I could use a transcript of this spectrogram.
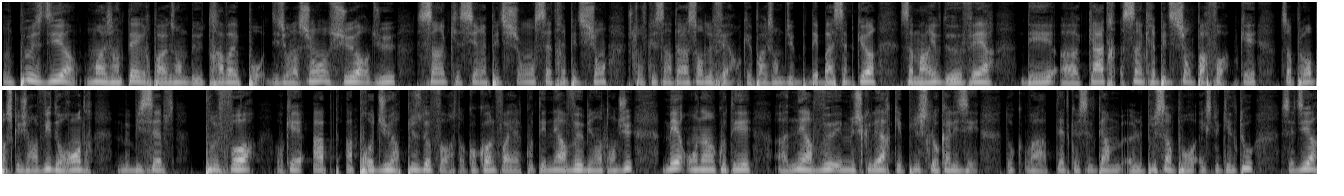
on peut se dire, moi j'intègre par exemple du travail pour d'isolation sur du 5, 6 répétitions, 7 répétitions. Je trouve que c'est intéressant de le faire. par exemple, des bicep curls, ça m'arrive de faire des 4, euh, 5 répétitions parfois. Tout simplement parce que j'ai envie de rendre mes biceps plus forts, ok, aptes à produire plus de force. Donc encore une fois, il y a le côté nerveux bien entendu, mais on a un côté euh, nerveux et musculaire qui est plus localisé. Donc voilà, peut-être que c'est le terme le plus simple pour expliquer le tout, c'est dire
